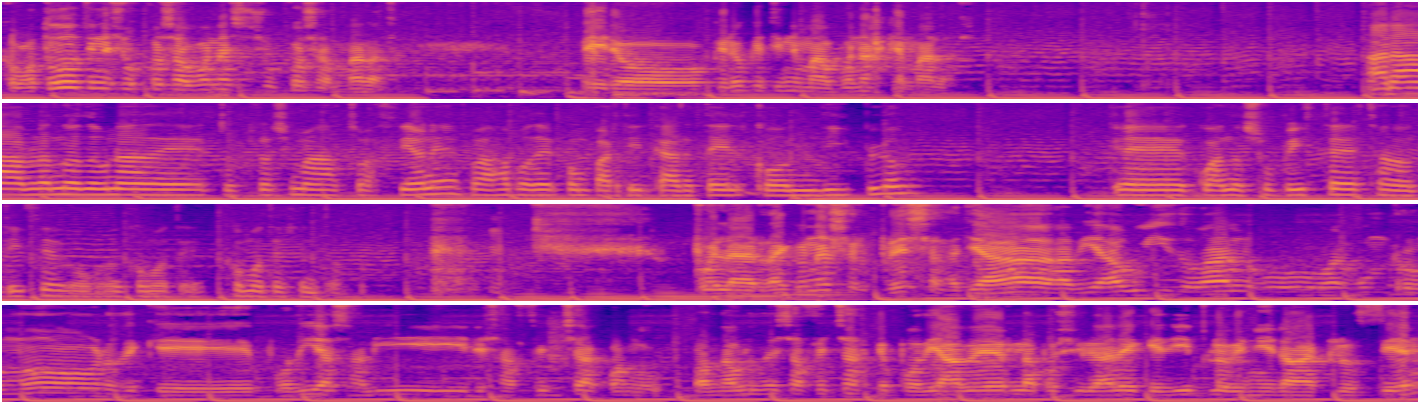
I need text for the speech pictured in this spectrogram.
como todo, tiene sus cosas buenas y sus cosas malas. Pero creo que tiene más buenas que malas. Ahora hablando de una de tus próximas actuaciones, vas a poder compartir cartel con Diplo. Que cuando supiste esta noticia, ¿cómo, cómo te, cómo te sentó? Pues la verdad que una sorpresa. Ya había oído algo, algún rumor de que podía salir esa fecha. Cuando, cuando hablo de esa fecha es que podía haber la posibilidad de que Diplo viniera a Club 100.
